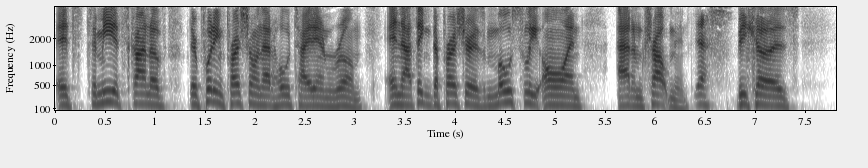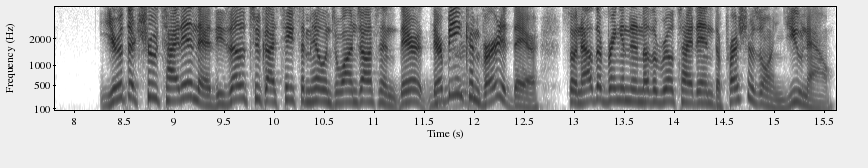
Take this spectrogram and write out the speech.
it's to me, it's kind of they're putting pressure on that whole tight end room, and I think the pressure is mostly on Adam Trautman Yes. because you're the true tight end there. These other two guys, Taysom Hill and Juwan Johnson, they're they're being mm-hmm. converted there. So now they're bringing in another real tight end. The pressure's on you now.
